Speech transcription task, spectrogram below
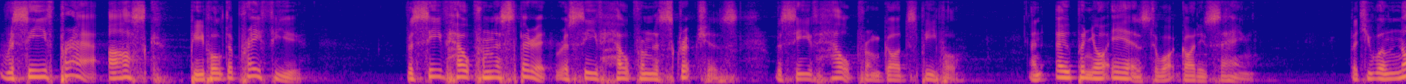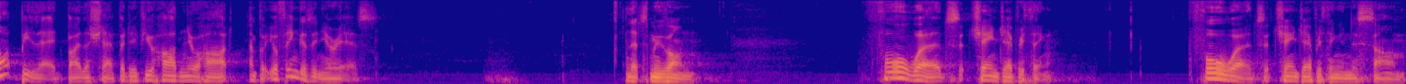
receive prayer. Ask people to pray for you. Receive help from the Spirit. Receive help from the Scriptures. Receive help from God's people. And open your ears to what God is saying. But you will not be led by the shepherd if you harden your heart and put your fingers in your ears. Let's move on. Four words that change everything. Four words that change everything in this psalm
